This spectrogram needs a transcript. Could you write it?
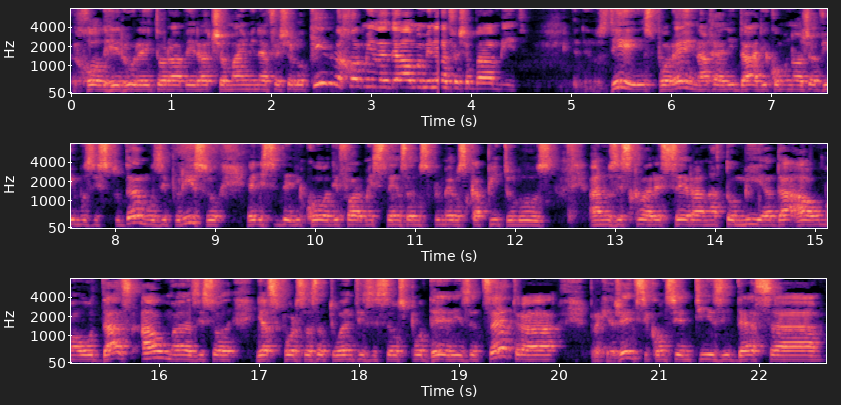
בכל הרהורי תורה ויראת שמיים מנפש אלוקים, וכל מילי דעלמא מנפש הבעמית. Ele nos diz, porém, na realidade, como nós já vimos, estudamos, e por isso ele se dedicou de forma extensa nos primeiros capítulos a nos esclarecer a anatomia da alma ou das almas e, so, e as forças atuantes e seus poderes, etc., para que a gente se conscientize dessa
